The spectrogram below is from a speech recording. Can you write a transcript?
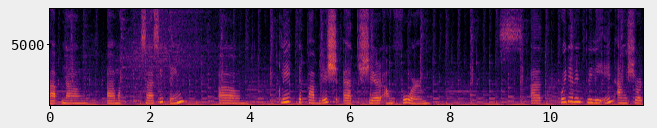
up ng mak- sa setting, um, click the publish at share ang form at pwede rin piliin ang short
